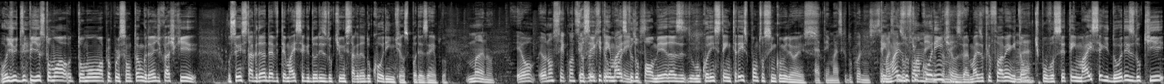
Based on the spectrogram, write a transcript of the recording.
Hoje o Desimpedidos tomou, tomou uma proporção tão grande que eu acho que o seu Instagram deve ter mais seguidores do que o Instagram do Corinthians, por exemplo. Mano, eu, eu não sei quantos Eu sei que tem o mais que o do. Palmeiras. O Corinthians tem 3,5 milhões. É, tem mais que o do Corinthians. tem, mais, do, que o Corinthians, também. velho. Mais do que o Flamengo. Então, Né? tipo, você tem mais seguidores do que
